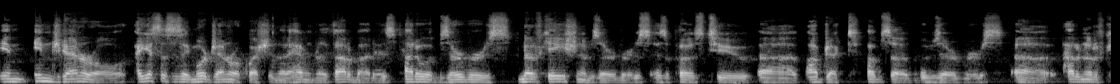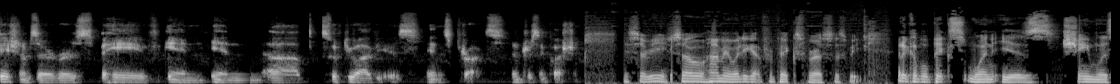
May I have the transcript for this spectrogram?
in in general. I guess this is a more general question that I haven't really thought about: is how do observers, notification observers, as opposed to uh, object pub sub observers, uh, how do notification observers behave in in uh, Swift UI views in structs? Interesting question. Yes, sir. So, Jaime, what do you got for picks for us this week? Got a couple picks. One is shameless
